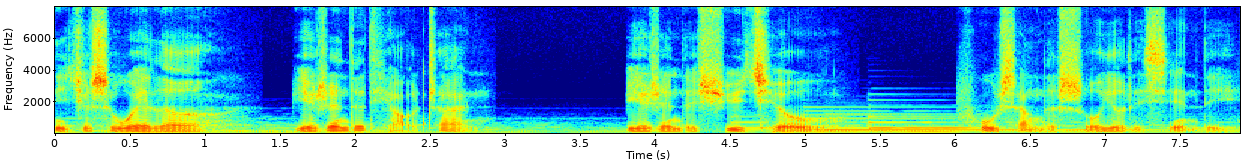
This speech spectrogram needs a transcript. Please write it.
你就是为了别人的挑战、别人的需求，付上了所有的心力。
